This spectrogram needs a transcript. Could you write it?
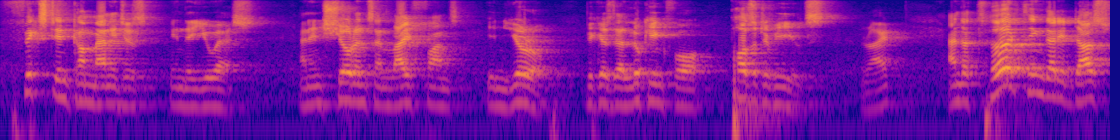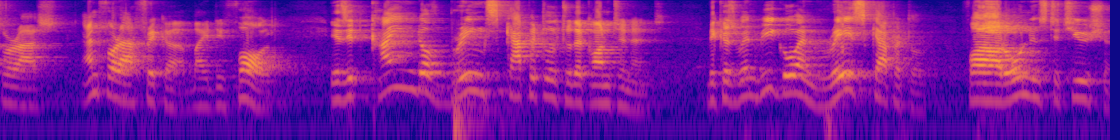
fixed income managers in the US and insurance and life funds in Europe because they're looking for positive yields, right? And the third thing that it does for us and for Africa by default is it kind of brings capital to the continent. Because when we go and raise capital for our own institution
